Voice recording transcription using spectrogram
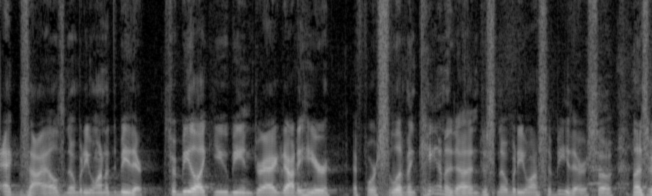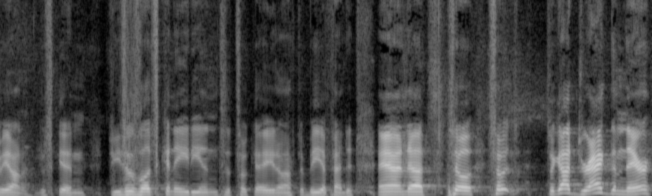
exiles. Nobody wanted to be there. This would be like you being dragged out of here and forced to live in Canada, and just nobody wants to be there. So let's be honest. Just kidding. Jesus loves Canadians. It's okay. You don't have to be offended. And uh, so, so, so God dragged them there,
